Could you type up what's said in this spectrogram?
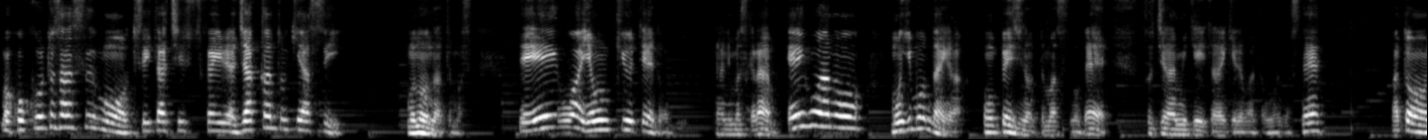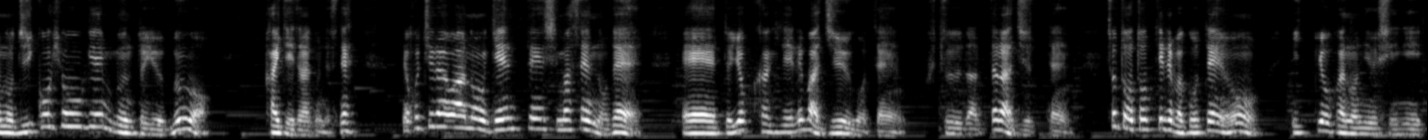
まあ、国語と算数も1日、2日入りは若干解きやすいものになってます。で、英語は4級程度になりますから、英語はあの模擬問題がホームページに載ってますので、そちら見ていただければと思いますね。あと、あの自己表現文という文を書いていただくんですね。でこちらはあの減点しませんので、えーと、よく書けていれば15点、普通だったら10点、ちょっと劣っていれば5点を1教科の入試に、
